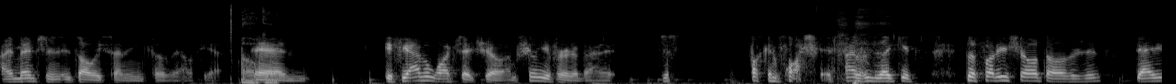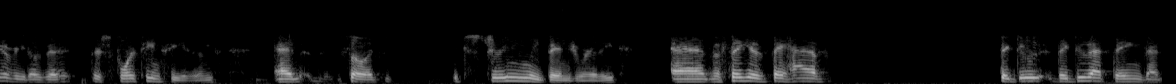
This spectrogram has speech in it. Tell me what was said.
I mentioned it's always sunny in Philadelphia, Okay. and if you haven't watched that show, I'm sure you've heard about it. Just fucking watch it. I don't like it's it's a funny show on television. Danny DeVito's in it. There's 14 seasons, and so it's extremely binge worthy. And the thing is, they have they do they do that thing that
